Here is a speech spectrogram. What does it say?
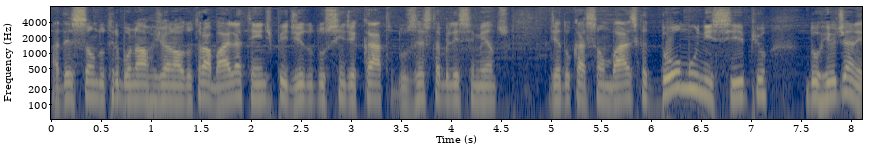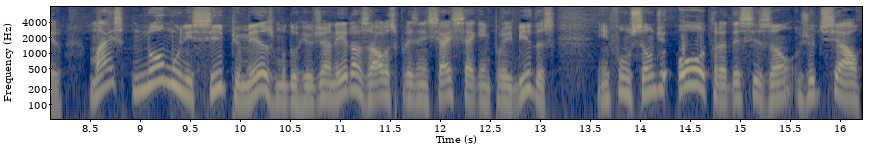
A decisão do Tribunal Regional do Trabalho atende pedido do Sindicato dos Estabelecimentos de Educação Básica do município do Rio de Janeiro. Mas no município mesmo do Rio de Janeiro, as aulas presenciais seguem proibidas em função de outra decisão judicial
